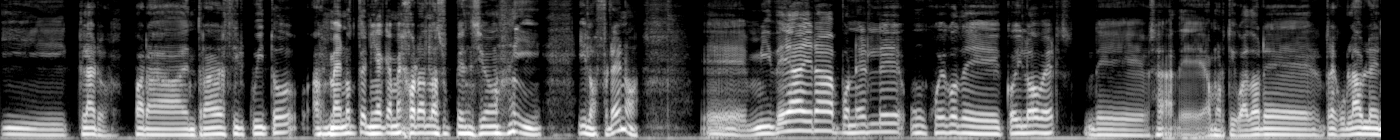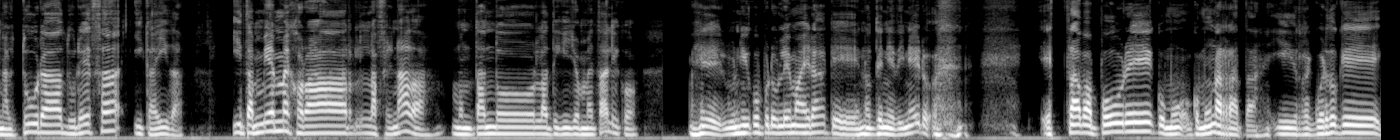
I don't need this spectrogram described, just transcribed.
Y claro, para entrar al circuito al menos tenía que mejorar la suspensión y, y los frenos. Eh, mi idea era ponerle un juego de coilovers, de, amortiguadores regulables en altura, dureza y caída. Y también mejorar la frenada, montando latiguillos metálicos. El único problema era que no tenía dinero. Estaba pobre como, una rata. Y recuerdo que,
